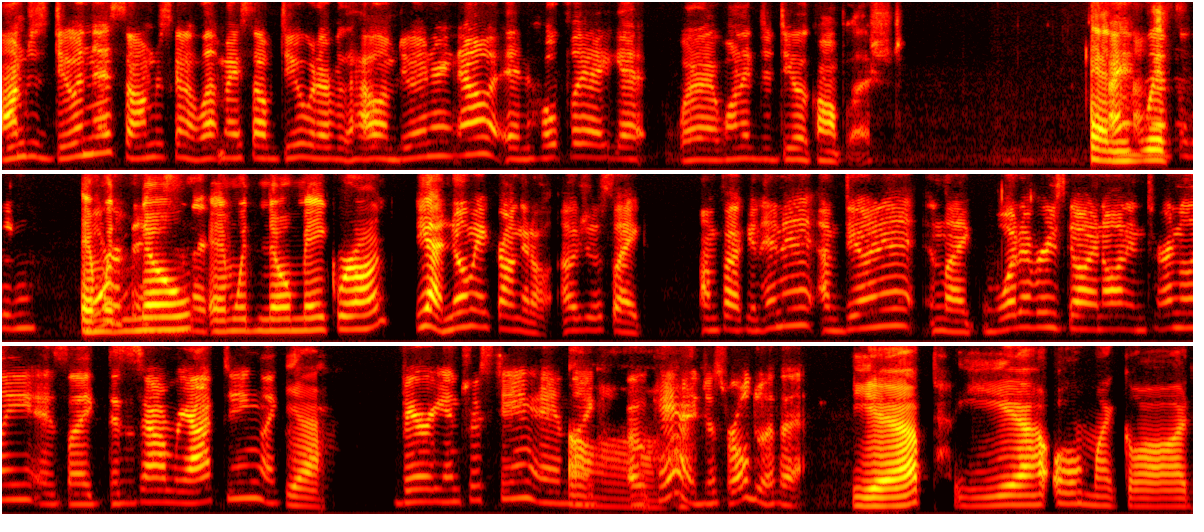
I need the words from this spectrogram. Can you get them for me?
i'm just doing this so i'm just gonna let myself do whatever the hell i'm doing right now and hopefully i get what i wanted to do accomplished And with and with no I- and with no make wrong? yeah no make wrong at all i was just like i'm fucking in it i'm doing it and like whatever is going on internally is like this is how i'm reacting like Yeah. very interesting and like okay i just rolled with it Yep. Yeah. Oh my God.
